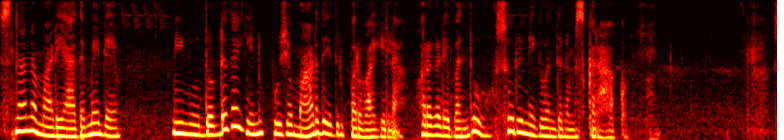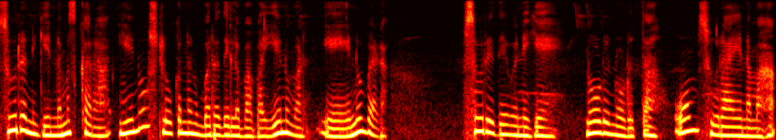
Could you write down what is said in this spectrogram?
ಸ್ನಾನ ಮಾಡಿ ಆದಮೇಲೆ ನೀನು ದೊಡ್ಡದಾಗಿ ಏನು ಪೂಜೆ ಮಾಡದೇ ಇದ್ರೂ ಪರವಾಗಿಲ್ಲ. ಹೊರಗಡೆ ಬಂದು ಸೂರ್ಯನಿಗೆ ಒಂದು ನಮಸ್ಕಾರ ಹಾಕು. ಸೂರ್ಯನಿಗೆ ನಮಸ್ಕಾರ. ಏನೂ ಶ್ಲೋಕ ನನಗೆ ಬರೋದಿಲ್ಲ ಬಾಬಾ. ಏನು ಮಾಡ, ಏನೂ ಬೇಡ. ಸೂರ್ಯದೇವನಿಗೆ ನೋಡು ನೋಡುತ್ತಾ, ಓಂ ಸೂರಾಯ ನಮಃ.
